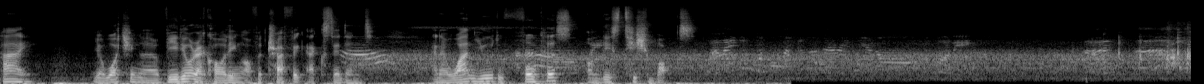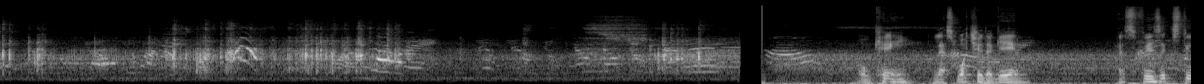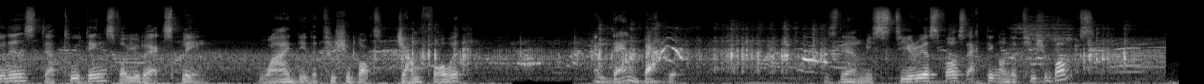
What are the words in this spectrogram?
Hi, you're watching a video recording of a traffic accident and I want you to focus on this tissue box. Okay, let's watch it again. As physics students, there are two things for you to explain. Why did the tissue box jump forward? And then backward? Is there a mysterious force acting on the tissue box?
